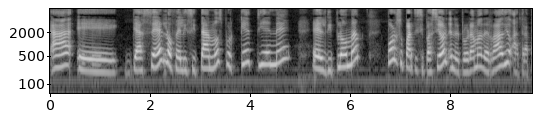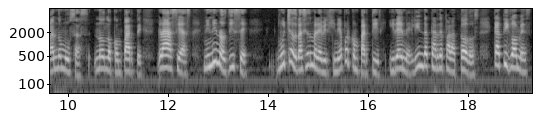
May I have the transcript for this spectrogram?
A eh, Yacer lo felicitamos porque tiene el diploma por su participación en el programa de radio Atrapando Musas. Nos lo comparte. Gracias. Nini nos dice, Muchas gracias María Virginia por compartir. Irene, linda tarde para todos. Katy Gómez,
